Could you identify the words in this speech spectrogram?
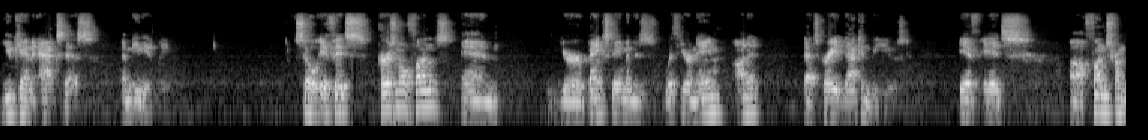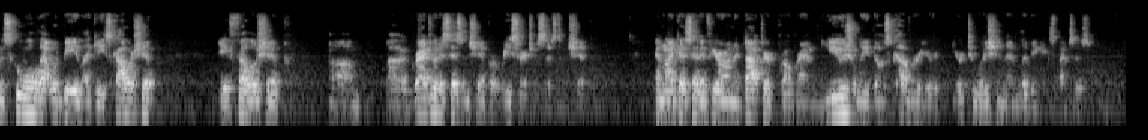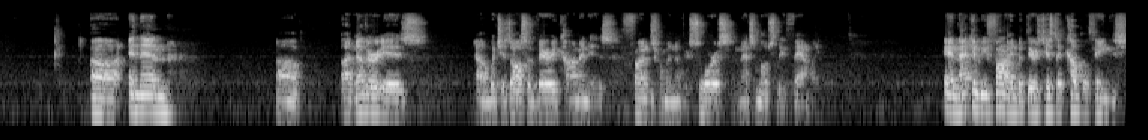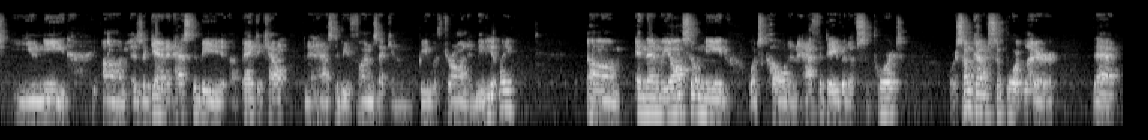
you can access immediately. So if it's personal funds and your bank statement is with your name on it, that's great, that can be used. If it's uh, funds from the school, that would be like a scholarship, a fellowship, um, a graduate assistantship, or research assistantship. And like I said, if you're on a doctorate program, usually those cover your, your tuition and living expenses. Uh, and then uh, another is, um, which is also very common, is funds from another source, and that's mostly family. And that can be fine, but there's just a couple things you need. Um, is again, it has to be a bank account, and it has to be funds that can be withdrawn immediately. Um, and then we also need what's called an affidavit of support or some kind of support letter that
